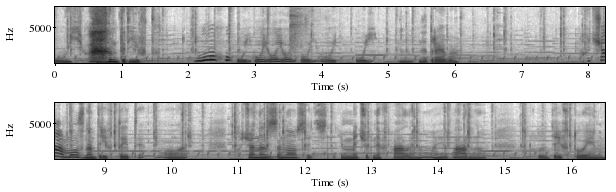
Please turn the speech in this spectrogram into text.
Ой, дріфт. Уху. Ой, ой, ой, ой, ой, ой, ой. Не треба. Хоча можна дріфтити. Ой. Хоча нас заносить, і ми чуть не впали. Ну і ладно. Дріфтуємо.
